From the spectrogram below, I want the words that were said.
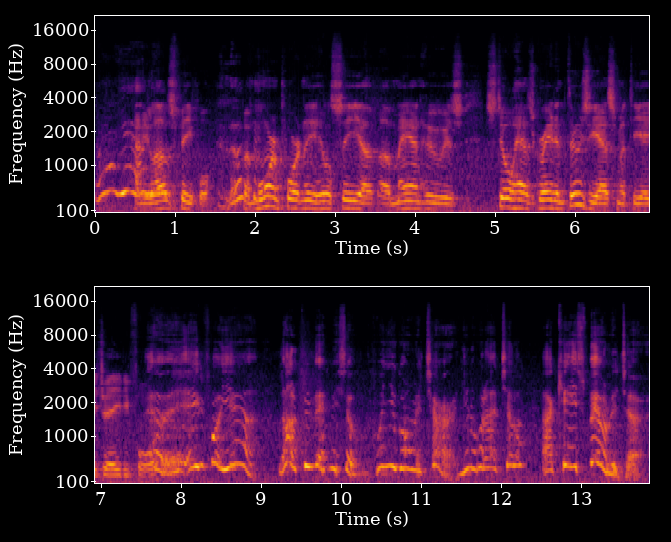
oh yeah, and he loves people. love But more importantly, he'll see a, a man who is still has great enthusiasm at the age of 84. Yeah, 84, yeah. A lot of people ask me, so when you gonna retire? You know what I tell them? I can't spell retire.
